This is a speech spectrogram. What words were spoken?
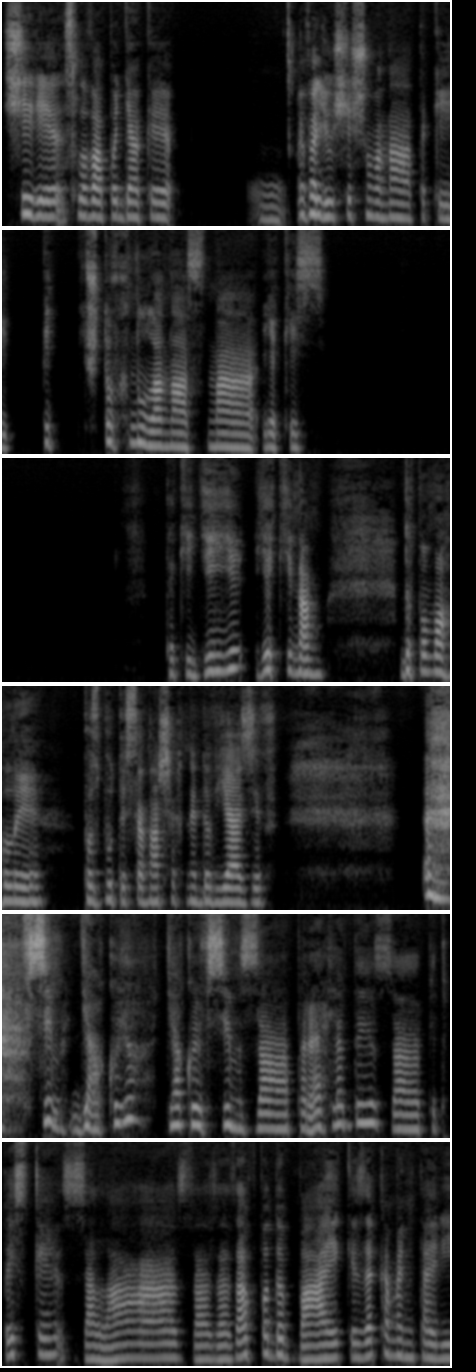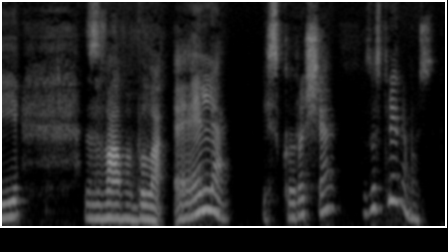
щирі слова подяки Валюші, що вона таки підштовхнула нас на якісь такі дії, які нам допомогли позбутися наших недов'язів. Всім дякую. Дякую всім за перегляди, за підписки, за ла, за, за, за вподобайки, за коментарі. З вами була Еля, і скоро ще зустрінемось.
